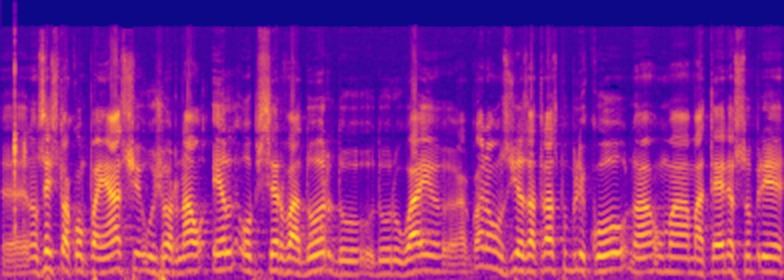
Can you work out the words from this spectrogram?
Eh, não sei se tu acompanhaste o jornal El Observador do, do Uruguai, agora uns dias atrás publicou né, uma matéria sobre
